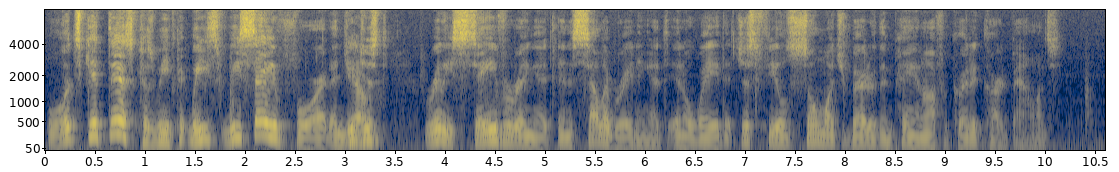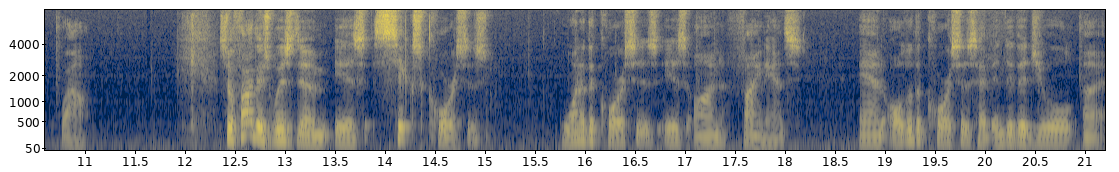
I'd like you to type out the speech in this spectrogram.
Well, let's get this because we, we, we saved for it. And you Yeah. just really savoring it and celebrating it in a way that just feels so much better than paying off a credit card balance. Wow. So, Father's Wisdom is six courses. One of the courses is on finance, and all of the courses have individual uh,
